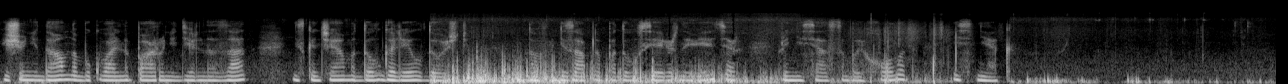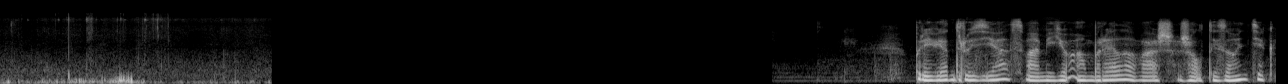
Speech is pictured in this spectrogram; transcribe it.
Еще недавно, буквально пару недель назад, нескончаемо долго лил дождь, но внезапно подул северный ветер, принеся с собой холод и снег. Привет, друзья! С вами Ю Umbrella, ваш желтый зонтик.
